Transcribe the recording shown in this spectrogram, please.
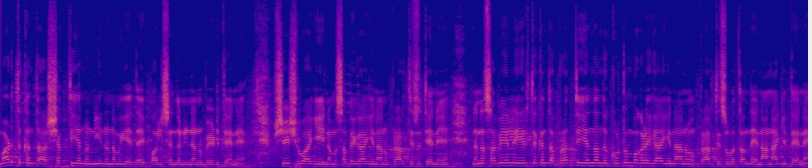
ಮಾಡತಕ್ಕಂಥ ಶಕ್ತಿಯನ್ನು ನೀನು ನಮಗೆ ದಯಪಾಲಿಸೆಂದು ನಿನ್ನನ್ನು ಬೇಡುತ್ತೇನೆ ವಿಶೇಷವಾಗಿ ನಮ್ಮ ಸಭೆಗಾಗಿ ನಾನು ಪ್ರಾರ್ಥಿಸುತ್ತೇನೆ. ನನ್ನ ಸಭೆಯಲ್ಲಿ ಇರ್ತಕ್ಕಂಥ ಪ್ರತಿಯೊಂದೊಂದು ಕುಟುಂಬಗಳಿಗಾಗಿ ನಾನು ಪ್ರಾರ್ಥಿಸುವ ತಂದೆ ನಾನಾಗಿದ್ದೇನೆ.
